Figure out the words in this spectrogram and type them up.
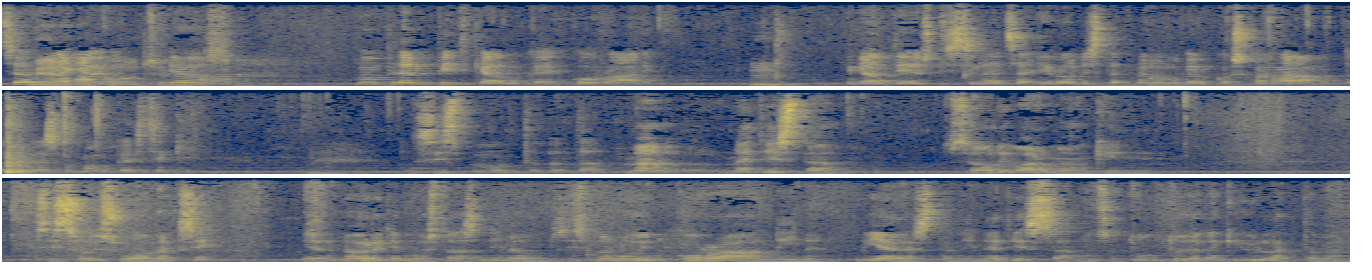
Se on kyllä. Joo. kuuntelijoissa. Mä oon pitänyt pitkään lukea Korani, Mm. mikä on tietysti sinänsä ironista, että mä en ole lukenut koskaan raamattua, pitäisi varmaan lukea sekin. Mm. Siis Mutta tota, mä netistä, se oli varmaankin, siis se oli suomeksi. Ja mä yritin muistaa sen nimen, mutta siis mä luin Koranin mielestäni netissä, mutta se tuntui jotenkin yllättävän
